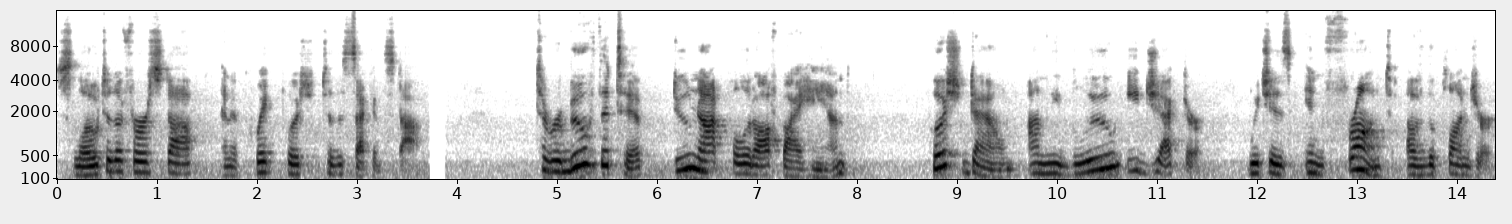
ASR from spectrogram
Slow to the first stop and a quick push to the second stop. To remove the tip, do not pull it off by hand. Push down on the blue ejector, which is in front of the plunger.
